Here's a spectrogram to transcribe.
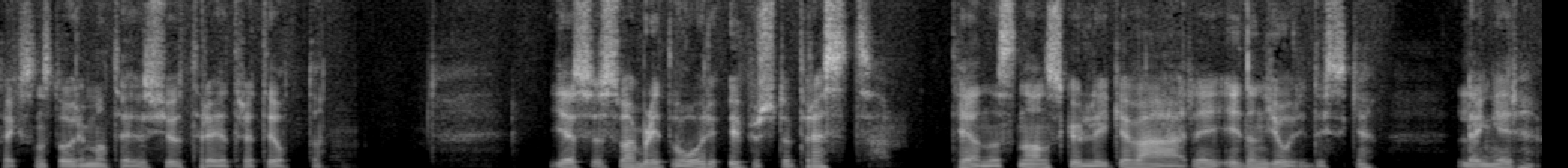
Teksten står i Matteus 23, 38. Jesus var blitt vår ypperste prest. Tjenesten hans skulle ikke være i den jordiske lenger,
